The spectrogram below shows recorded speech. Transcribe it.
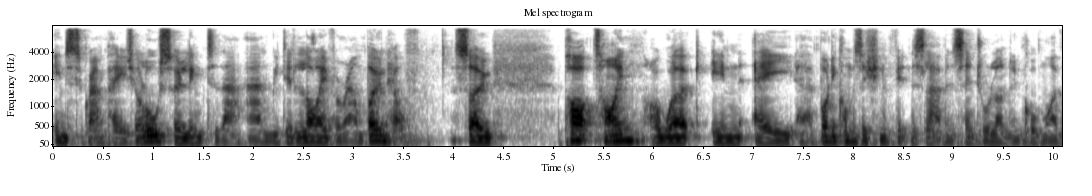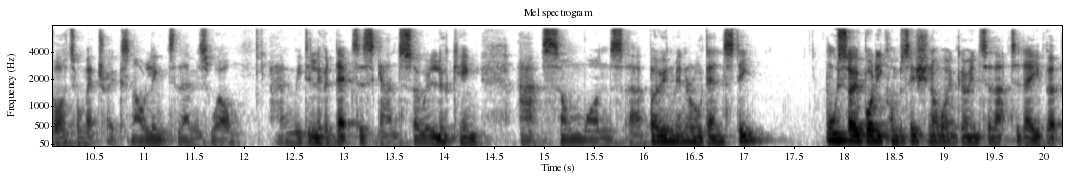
Instagram page. I'll also link to that, and we did live around bone health. So, part time, I work in a uh, body composition and fitness lab in central London called My Vital Metrics, and I'll link to them as well. And we deliver DEXA scans, so we're looking at someone's uh, bone mineral density also, body composition, I won't go into that today, but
